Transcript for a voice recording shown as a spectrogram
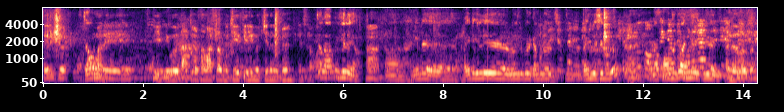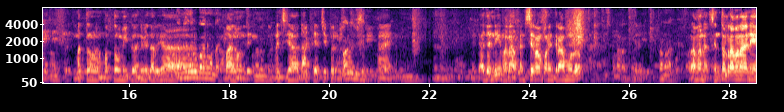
very good మరి నువ్వు డాక్టర్ గారితో మాట్లాడు ఏ ఫీలింగ్ వచ్చింది నీకు చాలా హ్యాపీ ఫీల్ అయ్యాం ఎందుకంటే బయటికి వెళ్ళి రోజులు పోయి గంటలు టైం వేసేవాడు ఆ, ఒక పావు గంటలో అన్ని క్లియర్ అయ్యి అన్ని జరుగుతుంది మొత్తం మొత్తం మీకు అన్ని విధాలుగా బాగానే ఉన్నాయి బాగానే ఉంది మంచిగా డాక్టర్ గారు చెప్పారు బాగా చూశారు ఆ, అదండి మన పెన్సిరాంపురం గ్రామంలో. రమణ సింతల్ సింతల రమణ అనే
